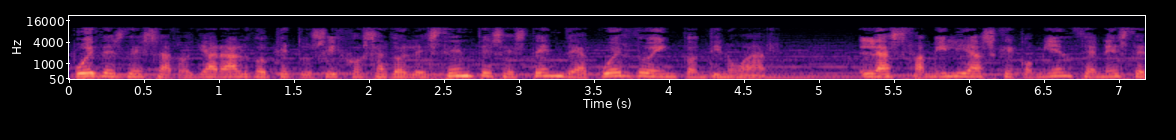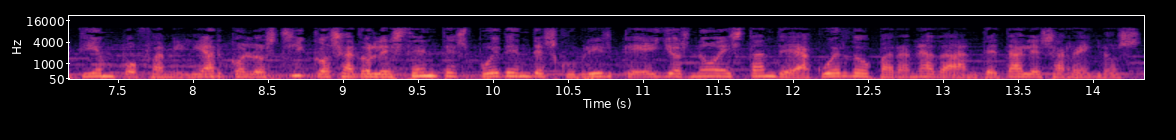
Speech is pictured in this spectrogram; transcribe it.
puedes desarrollar algo que tus hijos adolescentes estén de acuerdo en continuar. Las familias que comiencen este tiempo familiar con los chicos adolescentes pueden descubrir que ellos no están de acuerdo para nada ante tales arreglos.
